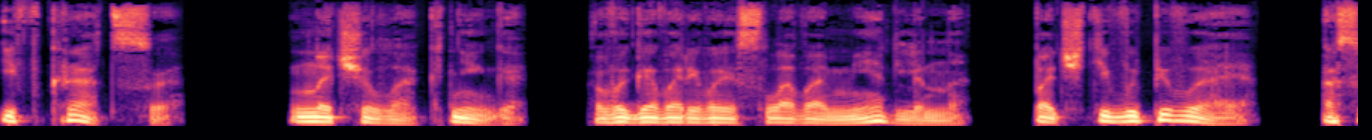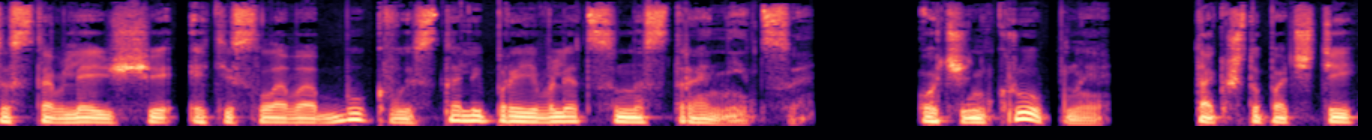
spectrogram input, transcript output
и вкратце. Начала книга, выговаривая слова медленно, почти выпивая, а составляющие эти слова буквы стали проявляться на странице. Очень крупные, так что почти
